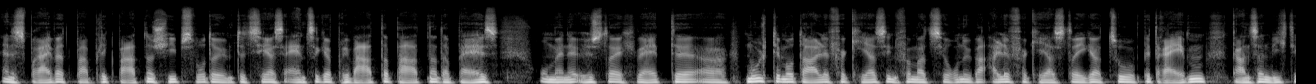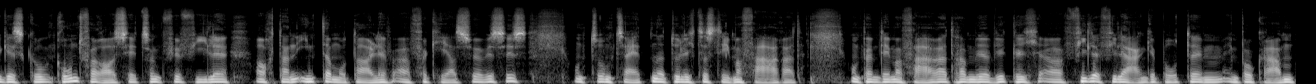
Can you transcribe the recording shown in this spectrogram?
eines Private-Public Partnerships, wo der MTC als einziger privater Partner dabei ist, um eine österreichweite äh, multimodale Verkehrsinformation über alle Verkehrsträger zu betreiben. Ganz ein wichtiges Grundvoraussetzung für viele auch dann intermodale äh, Verkehrsservices. Und zum Zweiten natürlich das Thema Fahrrad. Und beim Thema Fahrrad haben wir wirklich äh, viele, viele Angebote im, im Programm.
